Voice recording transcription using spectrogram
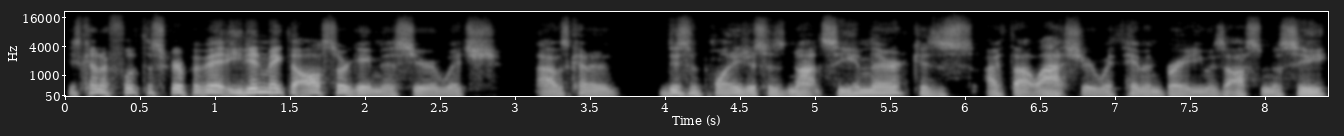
he's kind of flipped the script a bit. He didn't make the All Star game this year, which I was kind of disappointed just to not see him there because I thought last year with him and Brady was awesome to see.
